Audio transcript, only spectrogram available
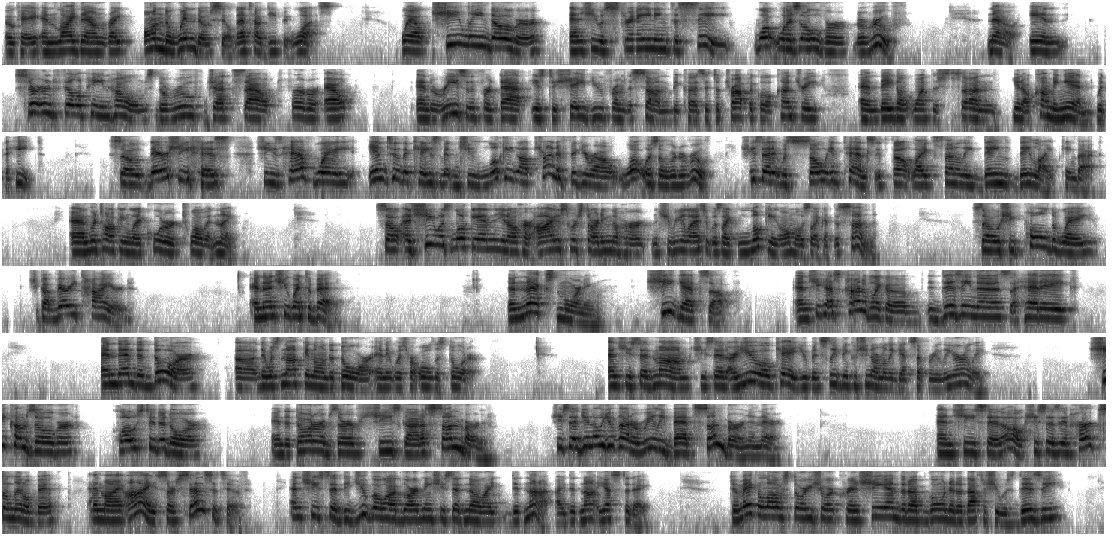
okay and lie down right on the windowsill. That's how deep it was. Well she leaned over and she was straining to see what was over the roof. Now in certain philippine homes the roof juts out further out. And the reason for that is to shade you from the sun because it's a tropical country and they don't want the sun, you know, coming in with the heat. So there she is. She's halfway into the casement and she's looking up, trying to figure out what was over the roof. She said it was so intense, it felt like suddenly day, daylight came back. And we're talking like quarter 12 at night. So as she was looking, you know, her eyes were starting to hurt, and she realized it was like looking almost like at the sun. So she pulled away. She got very tired. And then she went to bed. The next morning, she gets up and she has kind of like a dizziness, a headache. And then the door uh, there was knocking on the door, and it was her oldest daughter. And she said, Mom, she said, Are you okay? You've been sleeping because she normally gets up really early. She comes over close to the door, and the daughter observed she's got a sunburn. She said, You know, you got a really bad sunburn in there. And she said, Oh, she says, it hurts a little bit, and my eyes are sensitive. And she said, Did you go out gardening? She said, No, I did not. I did not yesterday. To make a long story short, Chris, she ended up going to the doctor. She was dizzy.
